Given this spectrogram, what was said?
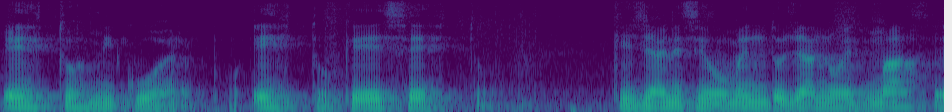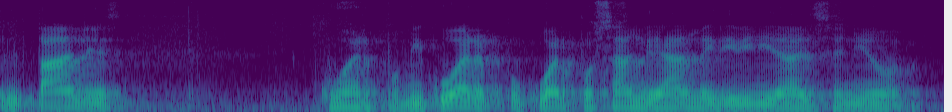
Esto es mi cuerpo. Esto, ¿qué es esto? Que ya en ese momento ya no es más el pan, es cuerpo, mi cuerpo, cuerpo, sangre, alma y divinidad del Señor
